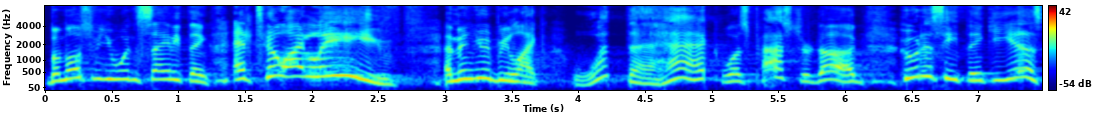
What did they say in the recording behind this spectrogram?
but most of you wouldn't say anything until I leave. And then you'd be like, What the heck was Pastor Doug? Who does he think he is?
